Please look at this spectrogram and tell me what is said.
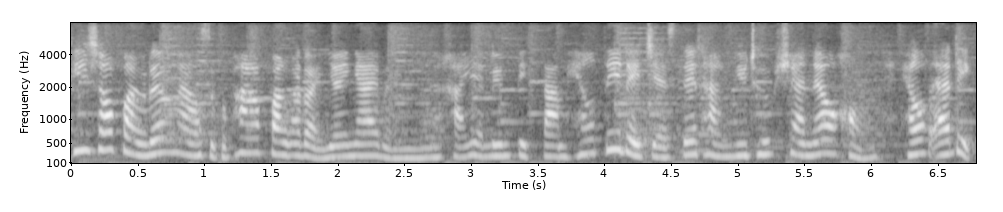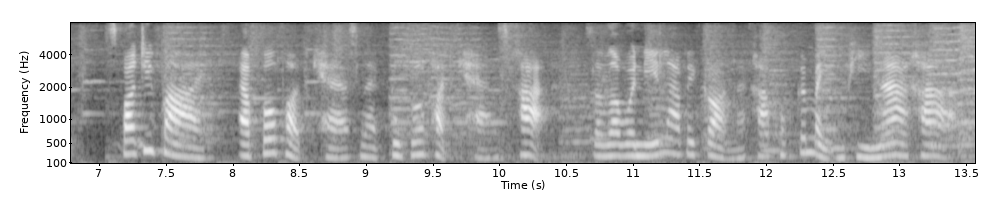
ที่ชอบฟังเรื่องราวสุขภาพฟังอร่อยย่อยง่ายแบบนี้นะคะ อย่าลืมติดตาม Healthy Digest ได้ทาง YouTube Channel ของ Health Addict Spotify Apple Podcast และ Google Podcast ค่ะสำหรับวันนี้ลาไปก่อนนะคะ พบกันใหม่ EP หน้าค่ะ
